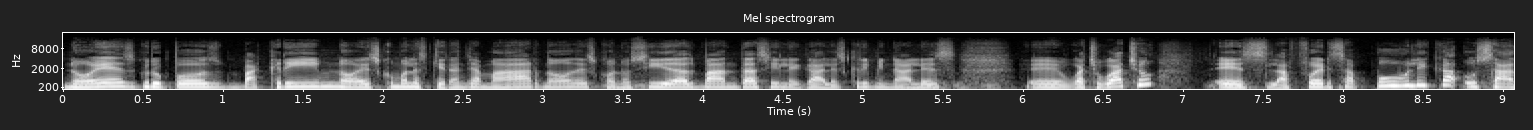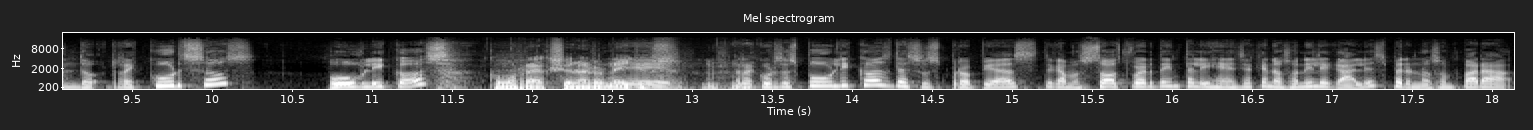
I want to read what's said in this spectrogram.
No es grupos BACRIM, no es como les quieran llamar, ¿no? Desconocidas bandas ilegales, criminales, eh, guacho guacho. Es la fuerza pública usando recursos públicos ¿Cómo reaccionaron ellos? eh, Ujú. recursos públicos de sus propias, digamos, software de inteligencia que no son ilegales, pero no son para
